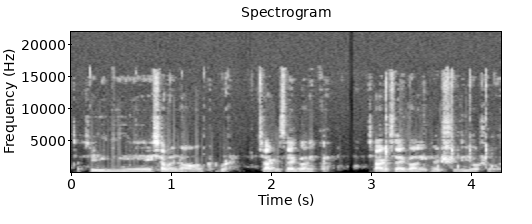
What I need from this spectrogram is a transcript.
加西里下半场可不是加时赛刚，加时赛刚一开始就要射门。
